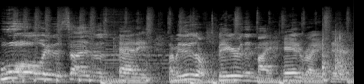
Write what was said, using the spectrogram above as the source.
Whoa, look at the size of those patties. I mean, those are bigger than my head right there.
